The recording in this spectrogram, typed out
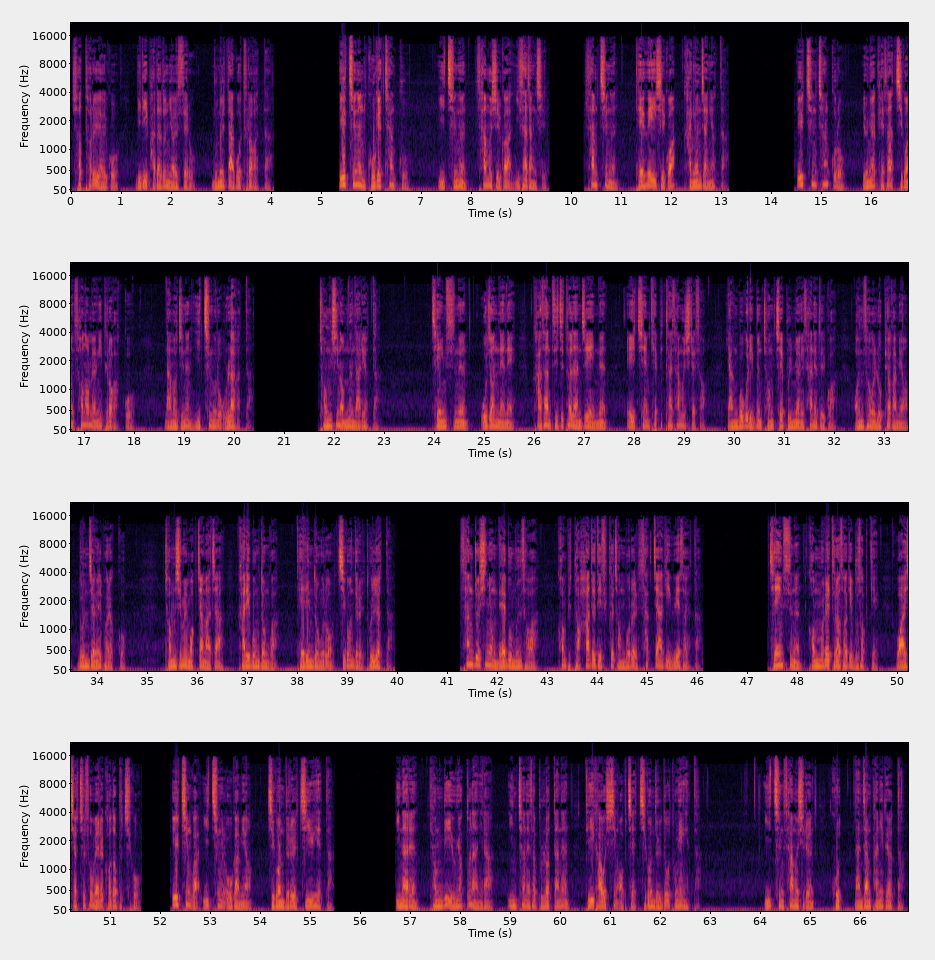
셔터를 열고 미리 받아둔 열쇠로 문을 따고 들어갔다. 1층은 고객 창구, 2층은 사무실과 이사장실, 3층은 대회의실과 강연장이었다. 1층 창구로 용역회사 직원 서너 명이 들어갔고 나머지는 2층으로 올라갔다. 정신없는 날이었다. 제임스는 오전 내내 가산 디지털 단지에 있는 HM 캐피탈 사무실에서 양복을 입은 정체불명의 사내들과 언성을 높여가며 논쟁을 벌였고 점심을 먹자마자 가리봉동과 대림동으로 직원들을 돌렸다. 상조신용 내부 문서와 컴퓨터 하드디스크 정보를 삭제하기 위해서였다. 제임스는 건물에 들어서기 무섭게 와이셔츠 소매를 걷어붙이고 1층과 2층을 오가며 직원들을 지휘했다. 이날은 경비 용역뿐 아니라 인천에서 불렀다는 디가우싱 업체 직원들도 동행했다. 2층 사무실은 곧 난장판이 되었다.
